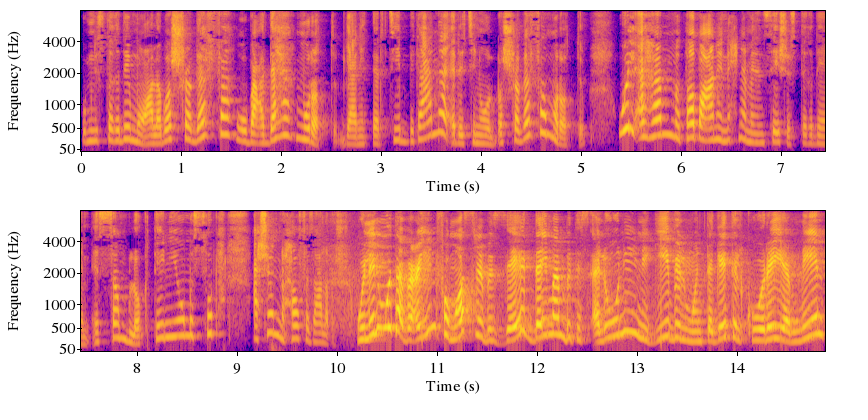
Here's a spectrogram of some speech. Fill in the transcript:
وبنستخدمه بنستخدمه على بشرة جافة وبعدها مرطب. يعني الترتيب بتاعنا الريتينول بشرة جافة مرطب والأهم طبعا إن إحنا ما ننساش استخدام ال sunblock تاني يوم الصبح عشان نحافظ على بشرتنا وللمتابعين في مصر بالذات دايما بتسألوني نجيب المنتجات الكورية منين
